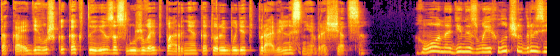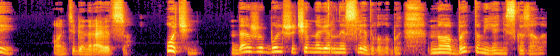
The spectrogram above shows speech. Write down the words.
Такая девушка, как ты, заслуживает парня, который будет правильно с ней обращаться. Он один из моих лучших друзей. Он тебе нравится? Очень. Даже больше, чем, наверное, следовало бы, но об этом я не сказала.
